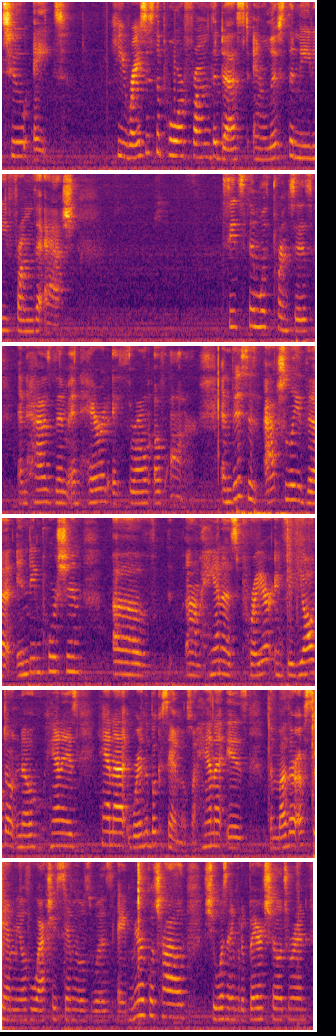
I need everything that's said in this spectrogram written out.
2 8. He raises the poor from the dust and lifts the needy from the ash seats them with princes, and has them inherit a throne of honor. And this is actually the ending portion of um, Hannah's prayer. And if y'all don't know who Hannah is, Hannah, we're in the book of Samuel. So Hannah is the mother of Samuel, who actually Samuel was a miracle child. She wasn't able to bear children.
